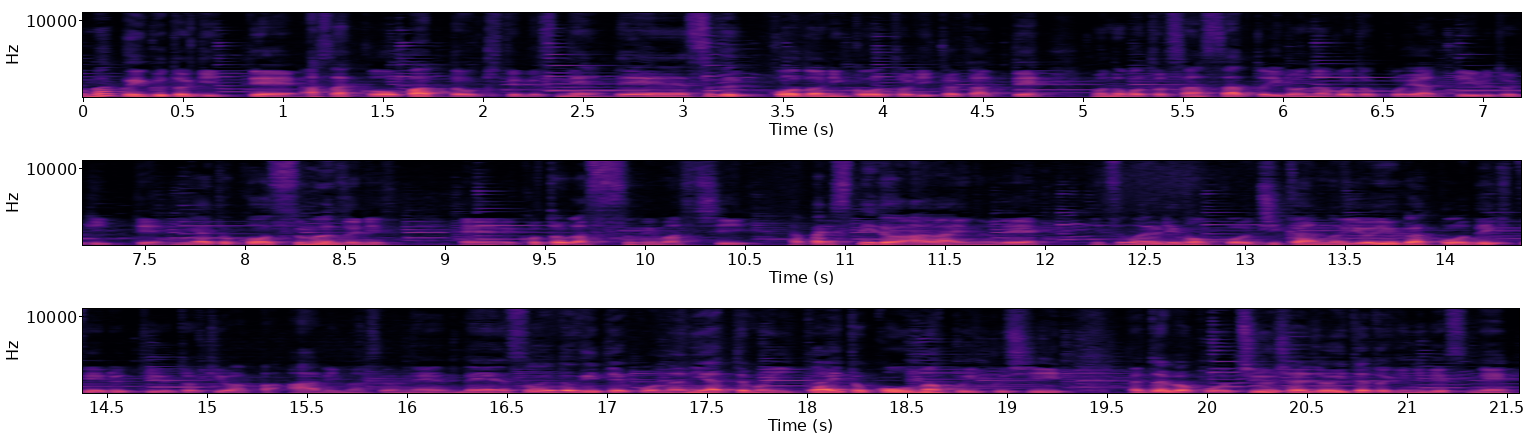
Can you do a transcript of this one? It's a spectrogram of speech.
うまくいく時って朝こうパッと起きてですねですぐ行動にこう取り掛かって物事さっさといろんなことをこうやっている時って意外とこうスムーズにえーことが進みますしやっぱりスピードが上がいのでいつもよりもこう時間の余裕がこうできているっていう時はやっぱありますよね。でそういう時ってこう何やっても意外とこううまくいくし例えばこう駐車場行った時にですね、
